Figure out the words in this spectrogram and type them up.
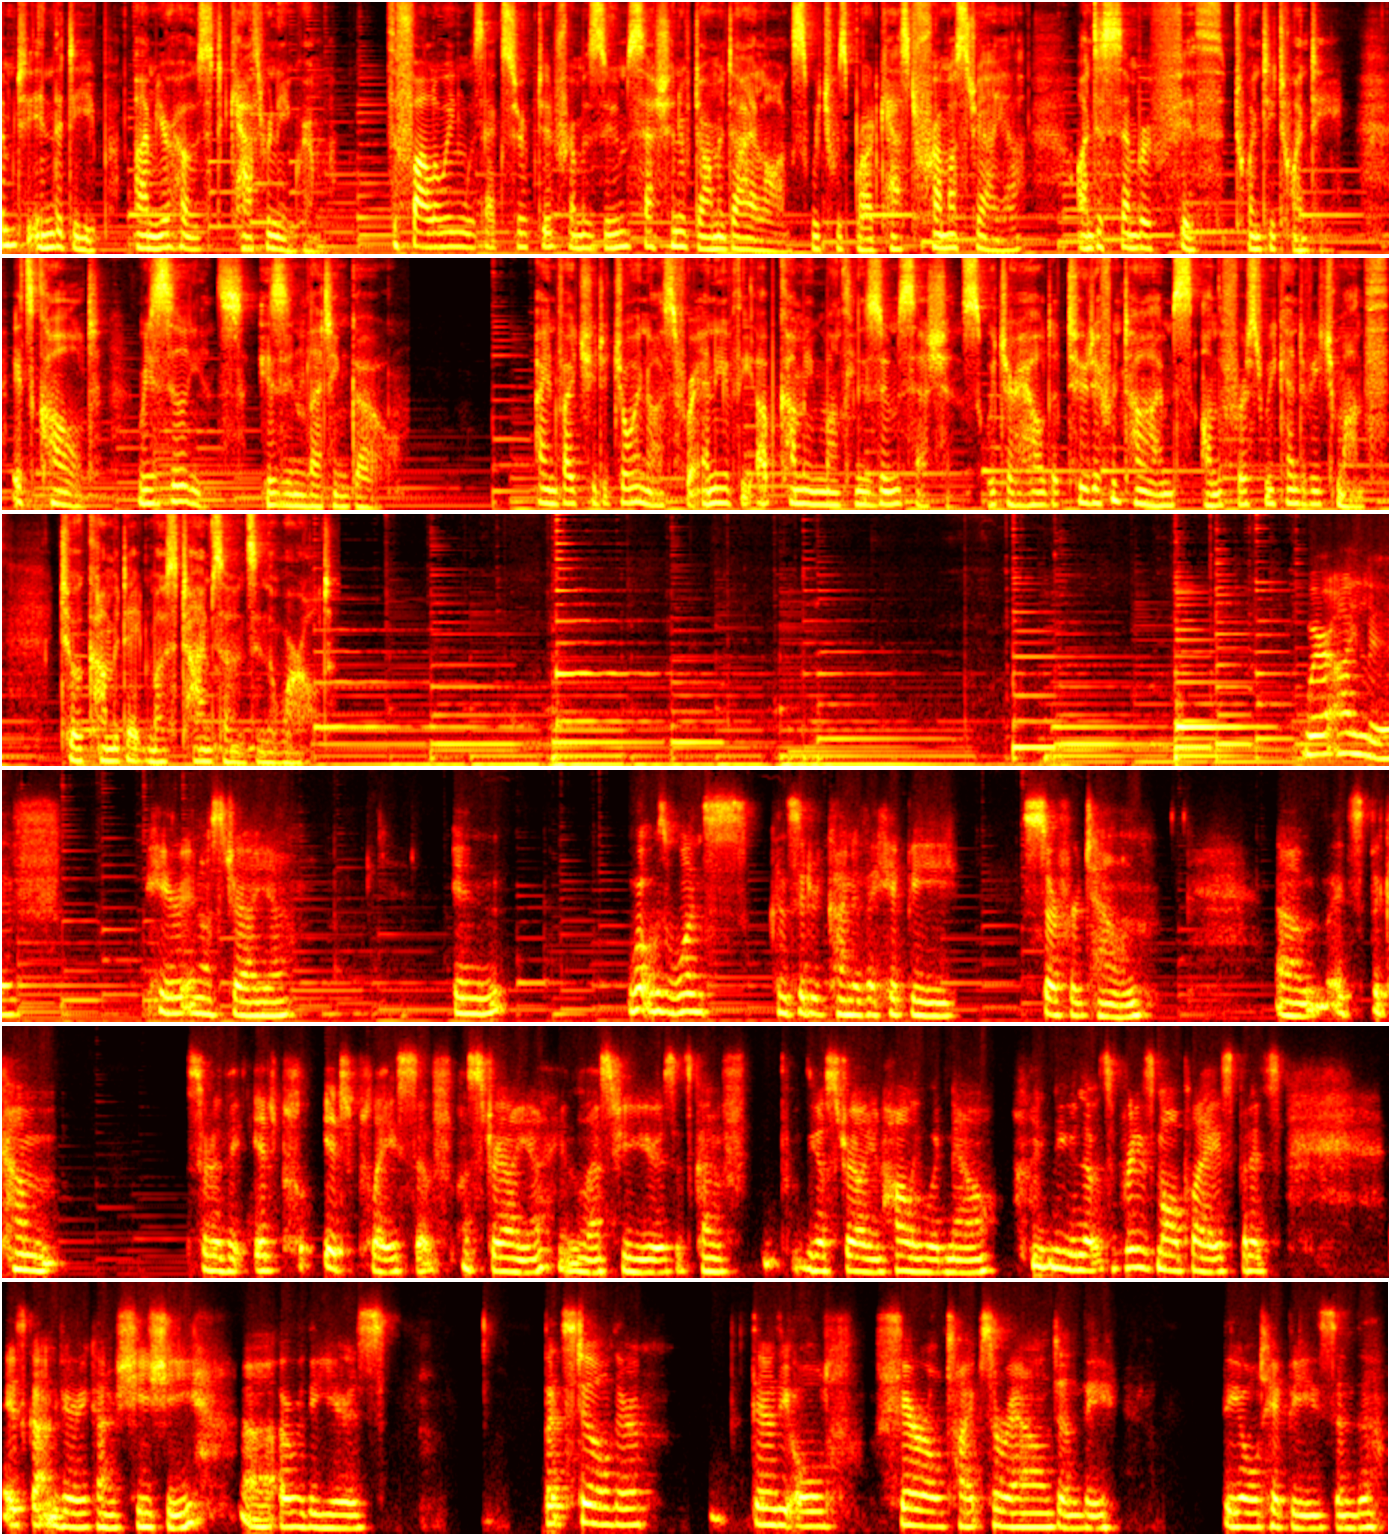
Welcome to In the Deep. I'm your host, Catherine Ingram. The following was excerpted from a Zoom session of Dharma Dialogues, which was broadcast from Australia on December 5th, 2020. It's called Resilience is in Letting Go. I invite you to join us for any of the upcoming monthly Zoom sessions, which are held at two different times on the first weekend of each month to accommodate most time zones in the world. Where I live here in Australia, in what was once considered kind of a hippie surfer town, um, it's become sort of the it, it place of Australia in the last few years. It's kind of the Australian Hollywood now, even though it's a pretty small place, but it's it's gotten very kind of shishi uh, over the years. But still, they're they're the old feral types around, and the the old hippies and the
